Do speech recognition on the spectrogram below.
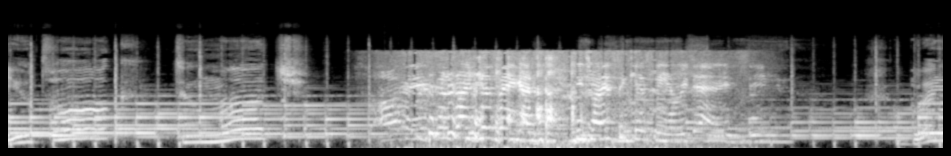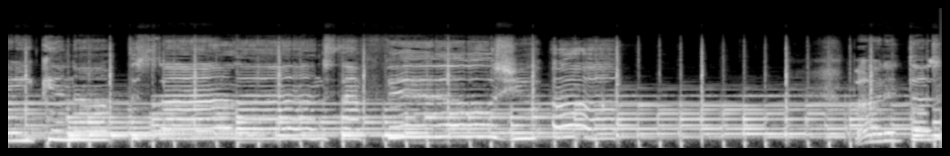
You talk too much. Oh, okay, he's gonna try and kiss me again. He tries to kiss me every day. See? Breaking up the silence that fills you up. But it doesn't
